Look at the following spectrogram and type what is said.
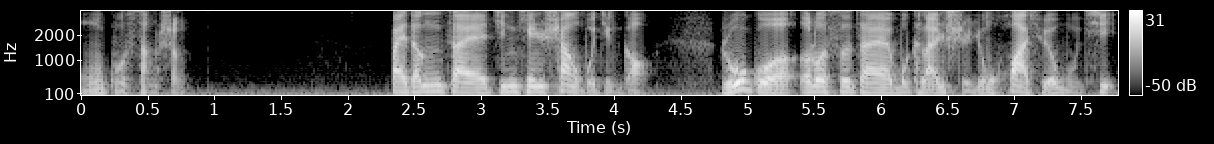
无辜丧生。拜登在今天上午警告，如果俄罗斯在乌克兰使用化学武器，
